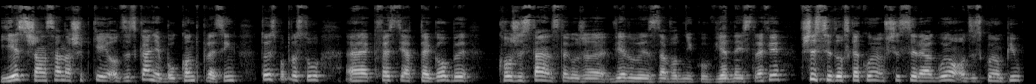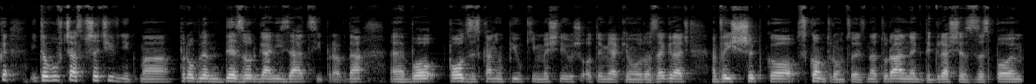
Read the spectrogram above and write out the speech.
jest szansa na szybkie odzyskanie, bo kontrpressing to jest po prostu kwestia tego, by korzystając z tego, że wielu jest zawodników w jednej strefie, wszyscy doskakują, wszyscy reagują, odzyskują piłkę i to wówczas przeciwnik ma problem dezorganizacji, prawda? E, bo po odzyskaniu piłki myśli już o tym, jak ją rozegrać, wyjść szybko z kontrą, co jest naturalne, gdy gra się z zespołem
